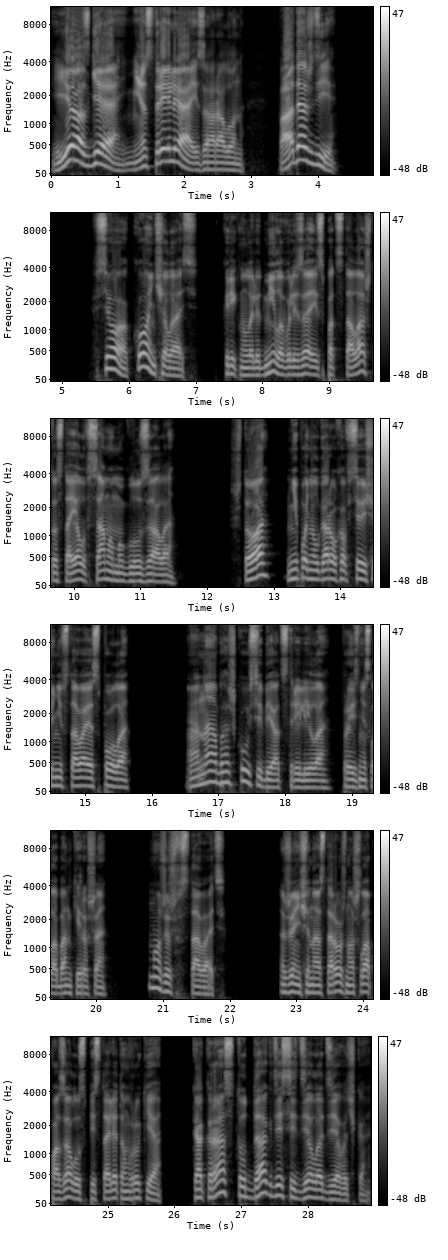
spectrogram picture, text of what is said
«Йозге, не стреляй!» — заорал он. «Подожди!» «Все, кончилось!» — крикнула Людмила, вылезая из-под стола, что стоял в самом углу зала. «Что?» — не понял Горохов, все еще не вставая с пола. «Она башку себе отстрелила», — произнесла банкирша. «Можешь вставать». Женщина осторожно шла по залу с пистолетом в руке, как раз туда, где сидела девочка.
